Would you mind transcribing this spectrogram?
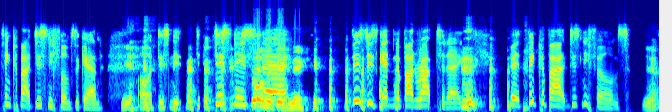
Think about Disney films again. Yeah. Oh, Disney, Disney's Go on with uh, Disney. Disney's getting a bad rap today. But think about Disney films. Yeah.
